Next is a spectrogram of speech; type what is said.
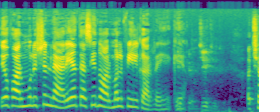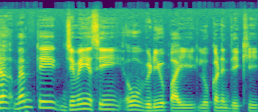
ਤੇ ਉਹ ਫਾਰਮੂਲੇਸ਼ਨ ਲੈ ਰਹੇ ਆ ਤੇ ਅਸੀਂ ਨਾਰਮਲ ਫੀਲ ਕਰ ਰਹੇ ਹੈਗੇ ਆ ਜੀ ਜੀ। ਅੱਛਾ, ਮੈਮ, ਤੇ ਜਿਵੇਂ ਹੀ ਅਸੀਂ ਉਹ ਵੀਡੀਓ ਪਾਈ, ਲੋਕਾਂ ਨੇ ਦੇਖੀ,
